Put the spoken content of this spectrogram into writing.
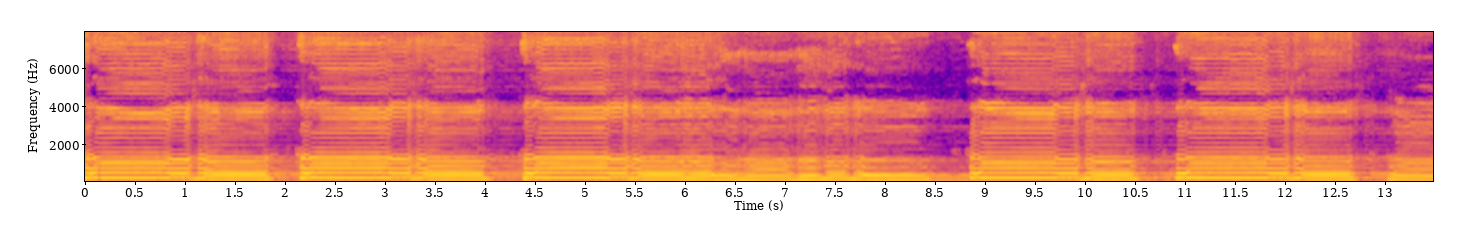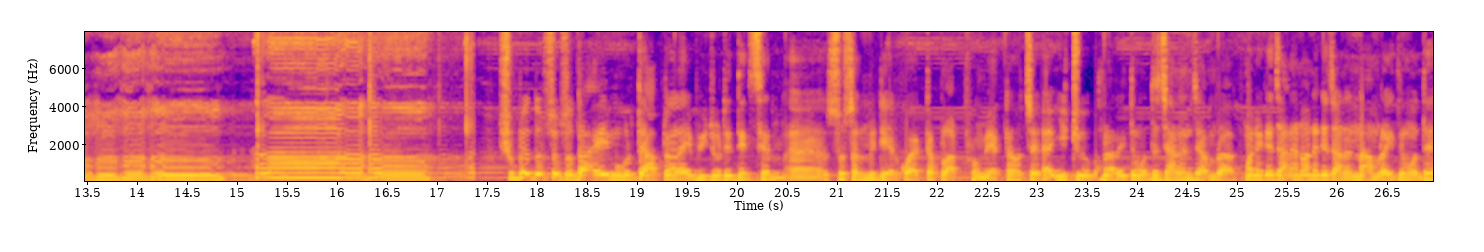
Oh দর্শক শ্রোতা, এই মুহূর্তে আপনারা এই ভিডিওটি দেখছেন সোশ্যাল মিডিয়ার কয়েকটা প্ল্যাটফর্মে একটা হচ্ছে ইউটিউব আপনারা ইতিমধ্যে জানেন যে আমরা, অনেকে জানেন অনেকে জানেন না, আমরা ইতিমধ্যে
